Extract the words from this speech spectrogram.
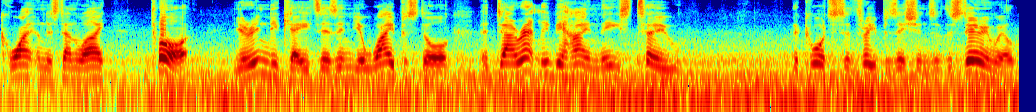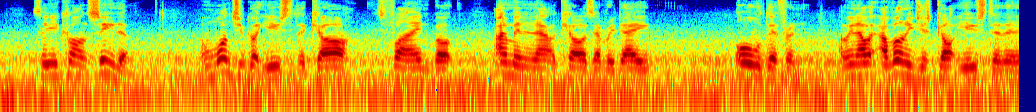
quite understand why. But your indicators and your wiper stalk are directly behind these two, the quarter to three positions of the steering wheel, so you can't see them. And once you've got used to the car, it's fine. But I'm in and out of cars every day, all different. I mean, I've only just got used to the.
